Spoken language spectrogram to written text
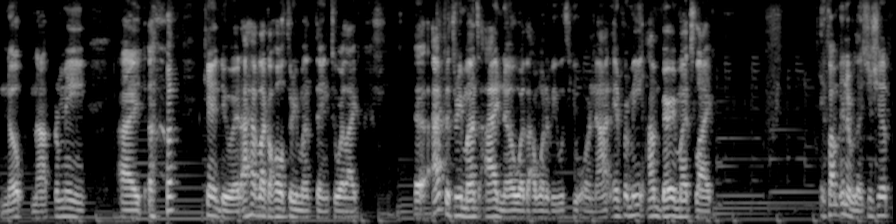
nope, not for me. I can't do it. I have like a whole three month thing to where, like, uh, after three months, I know whether I want to be with you or not. And for me, I'm very much like, if I'm in a relationship,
